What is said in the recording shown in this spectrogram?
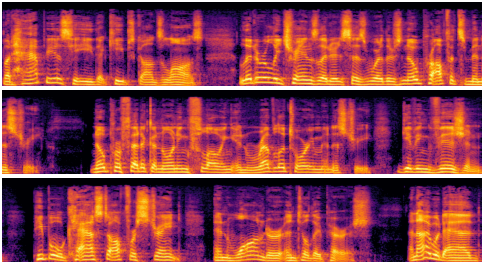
But happy is he that keeps God's laws. Literally translated, it says, where there's no prophet's ministry, no prophetic anointing flowing in revelatory ministry, giving vision, people will cast off restraint and wander until they perish. And I would add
